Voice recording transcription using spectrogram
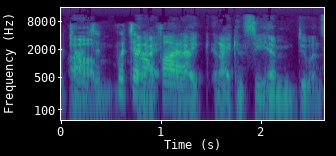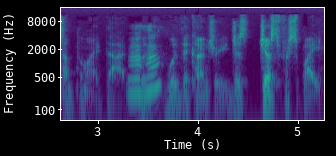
Or turns um, it, puts it on I, fire. And I, and I can see him doing something like that mm-hmm. with, with, the country, just just for spite.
